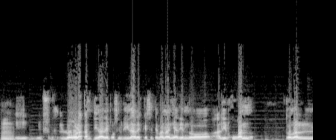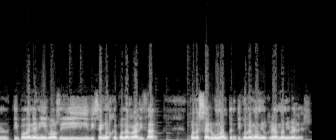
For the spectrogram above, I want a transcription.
Mm. Y, y luego la cantidad de posibilidades que se te van añadiendo al ir jugando, todo el tipo de enemigos y, y diseños que puedes realizar, puedes ser un auténtico demonio creando niveles.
